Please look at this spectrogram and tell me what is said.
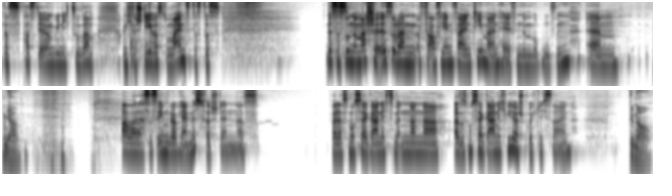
das, passt ja irgendwie nicht zusammen. Und ich verstehe, was du meinst, dass das, dass das so eine Masche ist oder ein, auf jeden Fall ein Thema in helfenden Berufen. Ähm, ja. aber das ist eben, glaube ich, ein Missverständnis. Weil das muss ja gar nichts miteinander, also es muss ja gar nicht widersprüchlich sein. Genau.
